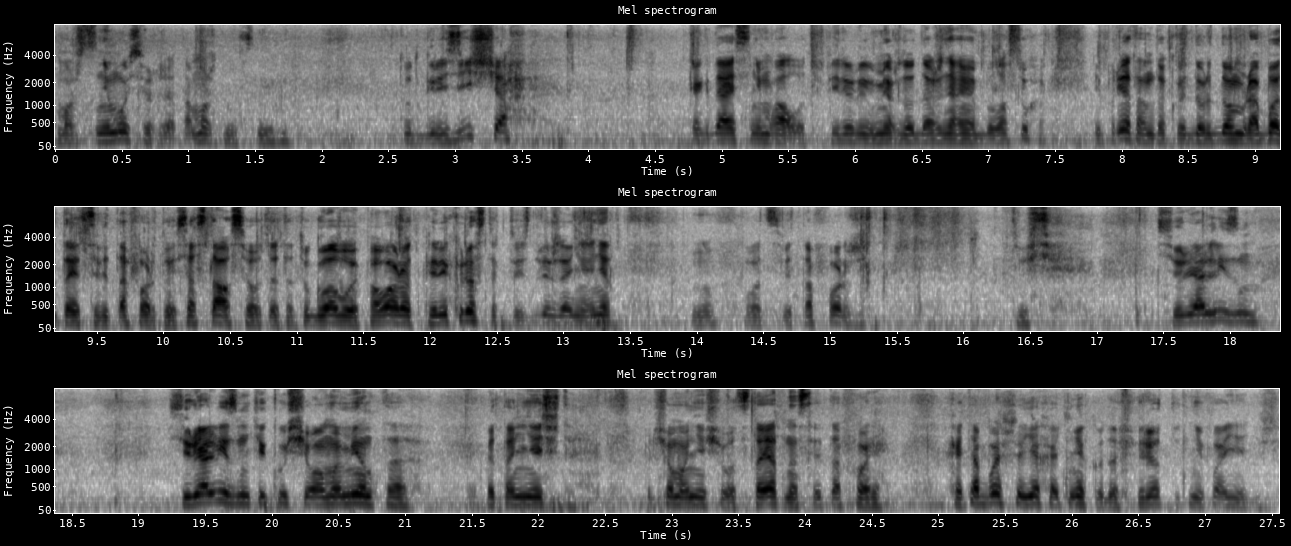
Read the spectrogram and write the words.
Может сниму сюжет, а может не сниму. Тут грязища. Когда я снимал, вот в перерыв между дождями было сухо, и при этом такой дурдом работает светофор. То есть остался вот этот угловой поворот, перекресток, то есть движения нет. Ну вот светофор же. То есть сюрреализм, сюрреализм текущего момента это нечто. Причем они еще вот стоят на светофоре. Хотя больше ехать некуда, вперед тут не поедешь.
